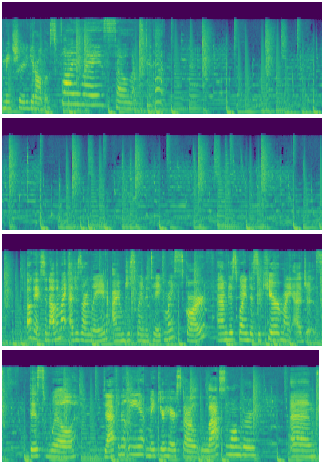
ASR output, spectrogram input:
make sure to get all those flyaways. So let's do that. Okay, so now that my edges are laid, I'm just going to take my scarf and I'm just going to secure my edges. This will definitely make your hairstyle last longer and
